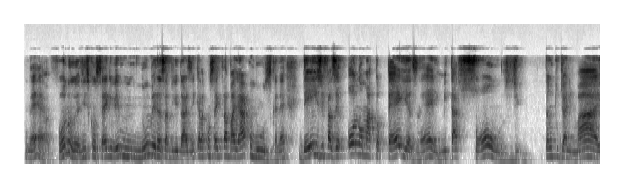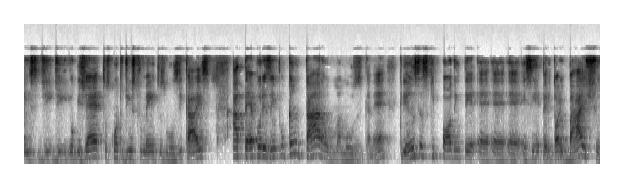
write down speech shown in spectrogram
né? A fono, a gente consegue ver inúmeras habilidades que ela consegue trabalhar com música, né? Desde fazer onomatopeias, né? Imitar sons de tanto de animais, de, de objetos, quanto de instrumentos musicais, até, por exemplo, cantar alguma música, né? Crianças que podem ter é, é, é, esse repertório baixo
